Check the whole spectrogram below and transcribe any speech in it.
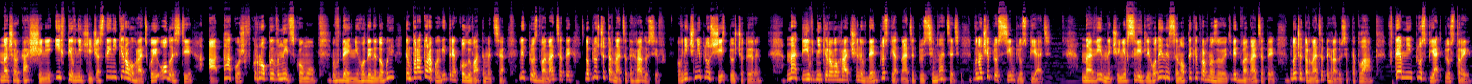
на Черкащині і в північній частині Кіровоградської області, а також в Кропивницькому. В денні години доби температура повітря коливатиметься від плюс 12 до плюс 14 градусів. В нічні плюс 6 плюс 4. На півдні Кіровоградщини в день плюс 15 плюс 17, вночі плюс 7 плюс 5. На Вінниччині в світлі години синоптики прогнозують від 12 до 14 градусів тепла, в темній плюс 5 плюс 3.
